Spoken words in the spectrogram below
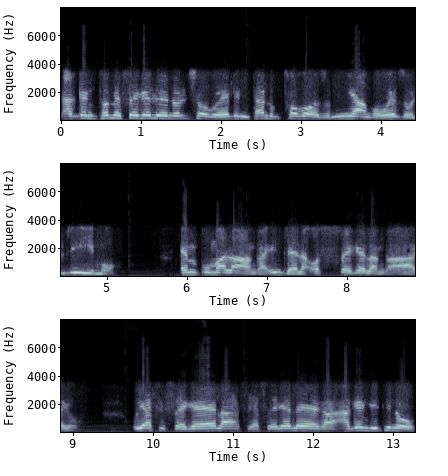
ake ngithome esekelweni oluchoko weli ngithanda ukuthokoza umnyango wezolimo. Empumalanga indlela osisekela ngayo. Uyasisekela siyasekeleka. Ake ngithi no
